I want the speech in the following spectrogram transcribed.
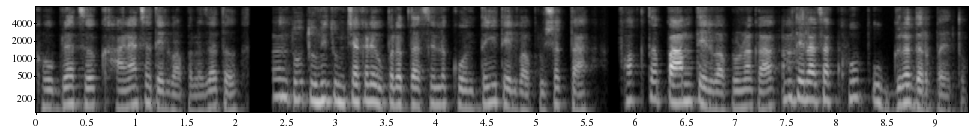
खोबऱ्याचं खाण्याचं तेल वापरलं जातं. परंतु तुम्ही तुमच्याकडे उपलब्ध असलेलं कोणतंही तेल वापरू शकता. फक्त पाम तेल वापरू नका. पाम तेलाचा खूप उग्र दर्प येतो.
